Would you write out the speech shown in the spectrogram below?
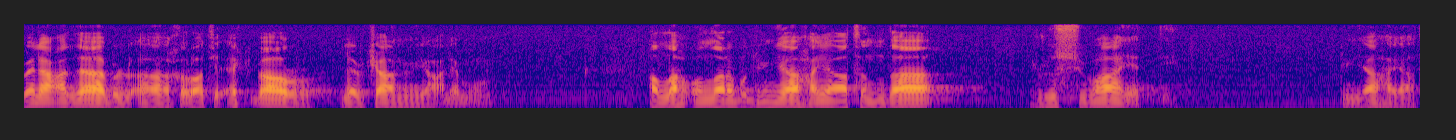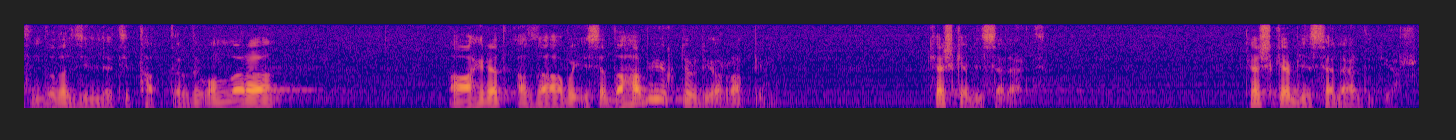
وَلَعَذَابُ الْآخِرَةِ اَكْبَرُ لَوْ كَانُوا يَعْلَمُونَ Allah onlara bu dünya hayatında rüsva etti. Dünya hayatında da zilleti tattırdı onlara. Ahiret azabı ise daha büyüktür diyor Rabbim. Keşke bilselerdi. Keşke bilselerdi diyor.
